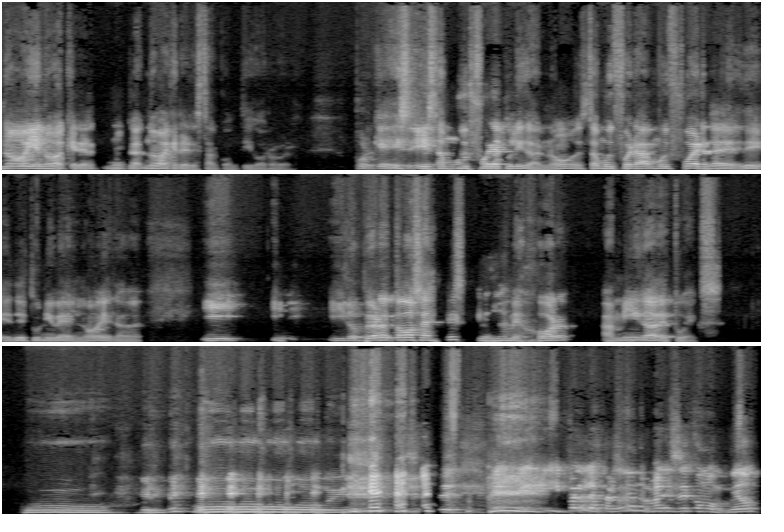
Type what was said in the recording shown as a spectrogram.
no, ella no va a querer, no va a querer estar contigo, Robert porque es, está muy fuera de tu liga, ¿no? Está muy fuera, muy fuera de, de, tu nivel, ¿no? Era, y, y, y, lo peor de todo, ¿sabes qué es? Es la mejor amiga de tu ex. Uh, y para las personas normales es como, medio,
